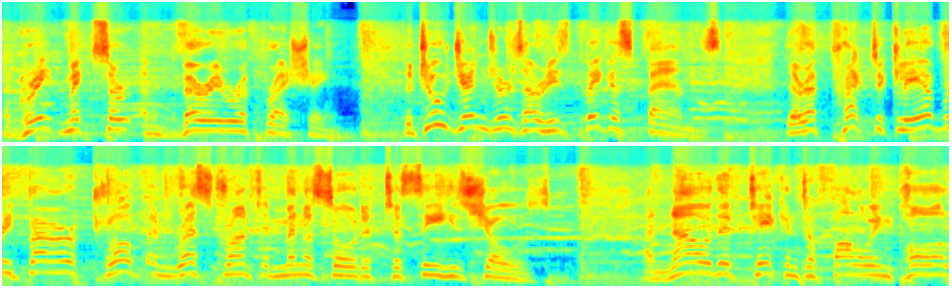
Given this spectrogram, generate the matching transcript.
a great mixer and very refreshing. The two gingers are his biggest fans. They're at practically every bar, club, and restaurant in Minnesota to see his shows. And now they've taken to following Paul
